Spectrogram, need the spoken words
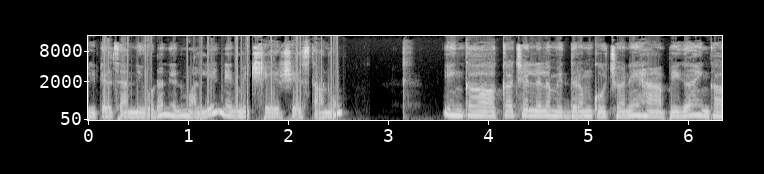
డీటెయిల్స్ అన్నీ కూడా నేను మళ్ళీ నేను మీకు షేర్ చేస్తాను. ఇంకా అక్క చెల్లెలం ఇద్దరం కూర్చొని హ్యాపీగా ఇంకా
